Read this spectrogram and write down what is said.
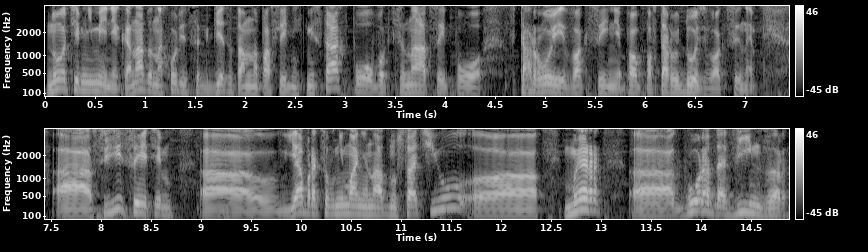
Но, тем не менее, Канада находится где-то там на последних местах по вакцинации, по второй вакцине, по, по второй дозе вакцины. А, в связи с этим а, я обратил внимание на одну статью. А, мэр города Винзор,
